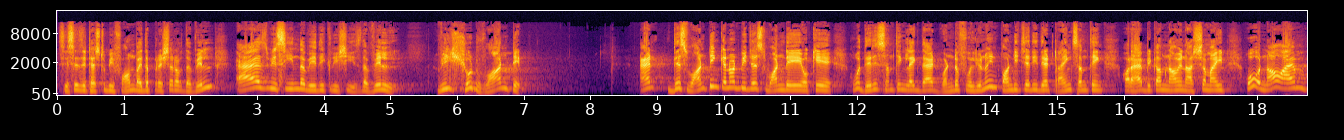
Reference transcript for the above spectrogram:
She says it has to be formed by the pressure of the will, as we see in the Vedic rishis, the will. We should want it. And this wanting cannot be just one day, okay, oh, there is something like that, wonderful. You know, in Pondicherry, they're trying something, or I have become now an ashramite. Oh, now I am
